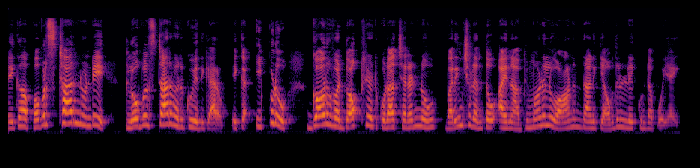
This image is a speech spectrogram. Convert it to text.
మెగా పవర్ స్టార్ నుండి గ్లోబల్ స్టార్ వరకు ఎదిగారు. ఇక ఇప్పుడు గౌరవ డాక్టరేట్ కూడా చరణ్ను వరించడంతో ఆయన అభిమానులు ఆనందానికి అవధులు లేకుండా పోయాయి.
